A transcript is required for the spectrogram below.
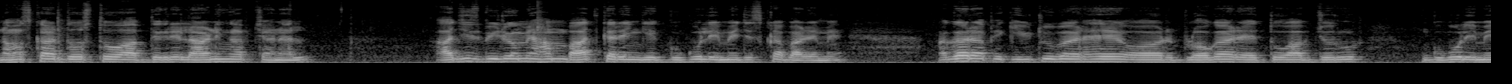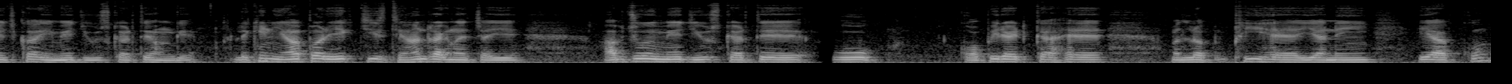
नमस्कार दोस्तों, आप देख रहे हैं लर्निंग हब चैनल आज इस वीडियो में हम बात करेंगे गूगल इमेजेस का बारे में। अगर आप एक यूट्यूबर है और ब्लॉगर है तो आप ज़रूर गूगल इमेज का इमेज यूज़ करते होंगे। लेकिन यहाँ पर एक चीज़ ध्यान रखना चाहिए। आप जो इमेज यूज़ करते हैं, वो कॉपीराइट का है मतलब फ्री है या नहीं, ये आपको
